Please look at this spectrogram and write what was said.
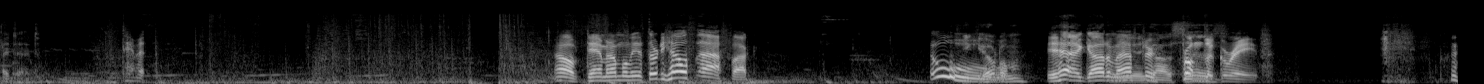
I died. Damn it. Oh, damn it, I'm only at 30 health. Ah, fuck. Ooh. You killed him. Yeah, I got him after. got From the grave.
